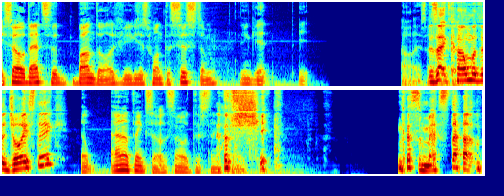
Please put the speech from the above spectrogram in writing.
So that's the bundle. If you just want the system, you can get it. Does that come with a joystick? I don't think so. It's not what this thing Oh says. shit. That's messed up.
